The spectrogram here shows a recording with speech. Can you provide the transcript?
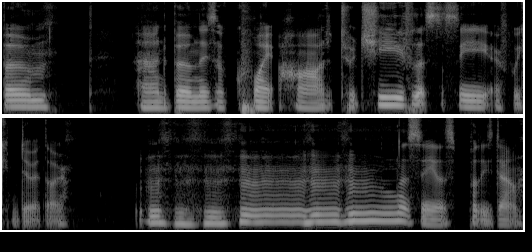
Boom. And boom, these are quite hard to achieve. Let's see if we can do it though. Mm-hmm. Let's see, let's put these down.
